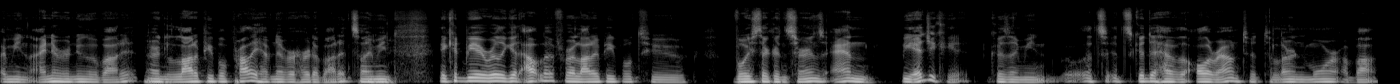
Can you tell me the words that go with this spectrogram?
I mean, I never knew about it, mm-hmm. and a lot of people probably have never heard about it. So I mean, mm-hmm. it could be a really good outlet for a lot of people to voice their concerns and be educated. Because I mean, it's it's good to have all around to to learn more about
